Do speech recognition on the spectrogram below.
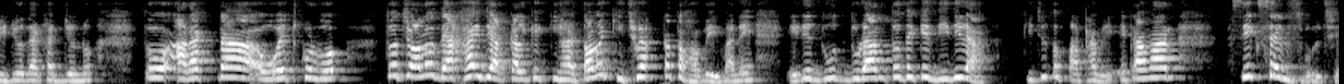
ভিডিও দেখার জন্য। তো আর একটা ওয়েট করব। তো চলো দেখাই যাক কালকে কি হয়। তবে কিছু একটা তো হবেই। মানে এই যে দূর দূরান্ত থেকে দিদিরা কিছু তো পাঠাবে। এটা আমার সিক্স সেন্স বলছে।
